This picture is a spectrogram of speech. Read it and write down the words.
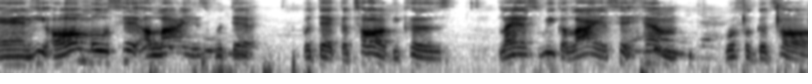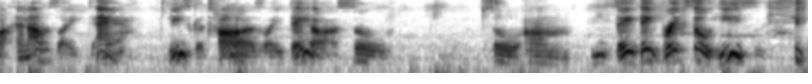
and he almost hit Elias with that with that guitar because last week Elias hit him with a guitar, and I was like, damn, these guitars like they are so so um they they break so easily.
